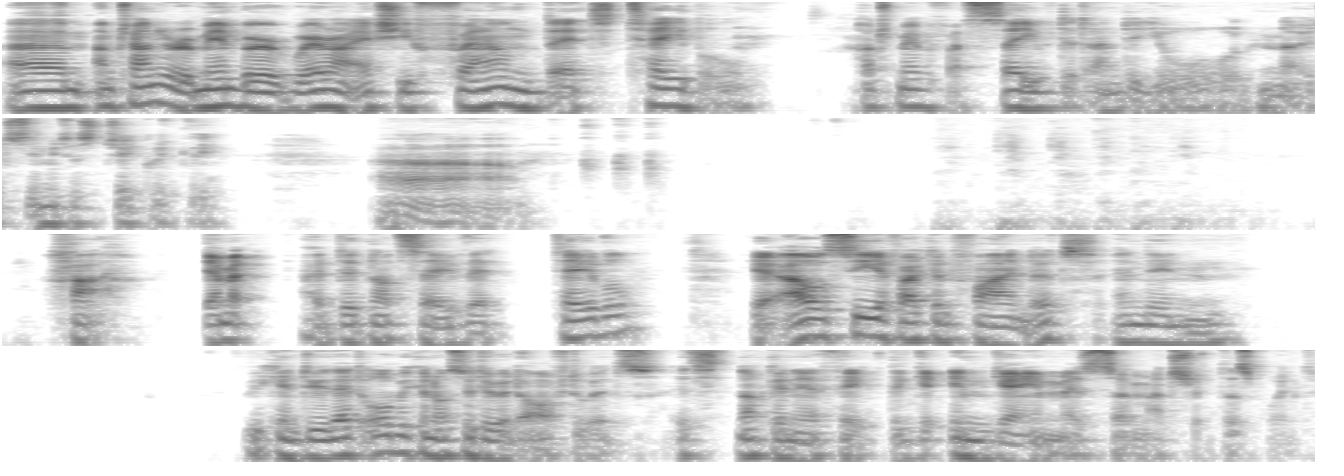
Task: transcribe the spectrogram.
Um, I'm trying to remember where I actually found that table. I can't remember if I saved it under your notes. Let me just check quickly. Um, ha! Damn it! I did not save that table. Yeah, I'll see if I can find it, and then we can do that, or we can also do it afterwards. It's not going to affect the in-game as so much at this point,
